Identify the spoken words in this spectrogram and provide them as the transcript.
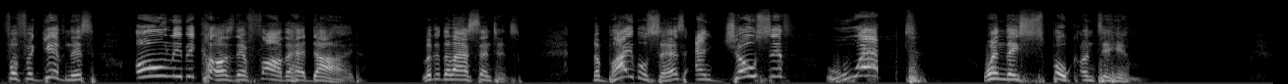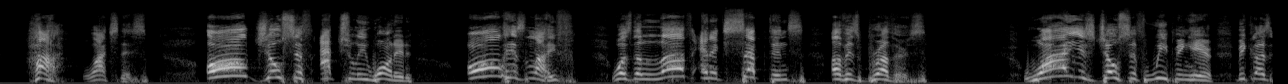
for forgiveness only because their father had died. Look at the last sentence the Bible says, and Joseph wept when they spoke unto him. Ha, watch this. All Joseph actually wanted all his life was the love and acceptance of his brothers. Why is Joseph weeping here? Because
